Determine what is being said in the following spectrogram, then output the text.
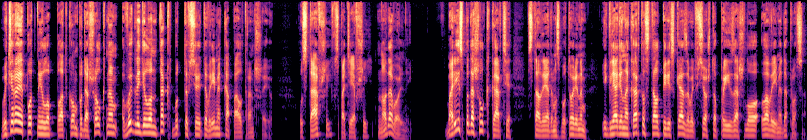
вытирая потный лоб платком, подошел к нам, выглядел он так, будто все это время копал траншею. Уставший, вспотевший, но довольный. Борис подошел к карте, встал рядом с Буториным и, глядя на карту, стал пересказывать все, что произошло во время допроса.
